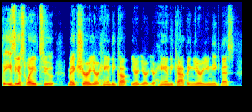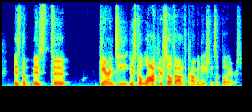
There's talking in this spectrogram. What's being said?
The easiest way to make sure you're handicap you're, you're you're handicapping your uniqueness is the is to guarantee is to lock yourself out of combinations of players,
